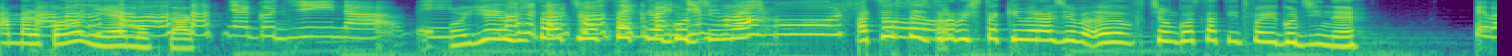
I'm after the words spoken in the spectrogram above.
Amelko, no nie mów tak. Ostatnia godzina. I Ojej, została ci ostatnia godzina? łóżku. A co chcesz zrobić w takim razie w, w ciągu ostatniej twojej godziny? Chyba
